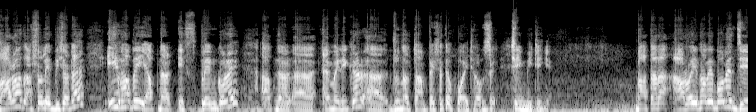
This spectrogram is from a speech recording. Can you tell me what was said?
ভারত আসলে বিষয়টা এইভাবেই আপনার এক্সপ্লেন করে আপনার আমেরিকার ডোনাল্ড ট্রাম্পের সাথে হোয়াইট হাউসে সেই মিটিং এ। বা তারা আরও এইভাবে বলেন যে,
